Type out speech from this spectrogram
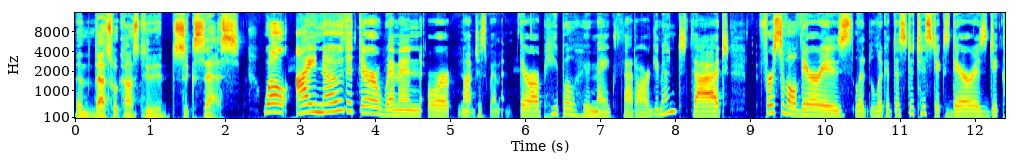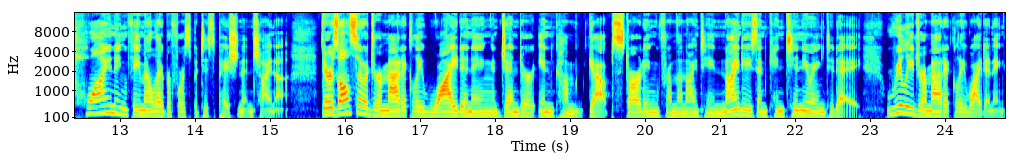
And that's what constituted success. Well, I know that there are women, or not just women, there are people who make that argument that First of all, there is, let, look at the statistics, there is declining female labor force participation in China. There is also a dramatically widening gender income gap starting from the 1990s and continuing today, really dramatically widening.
